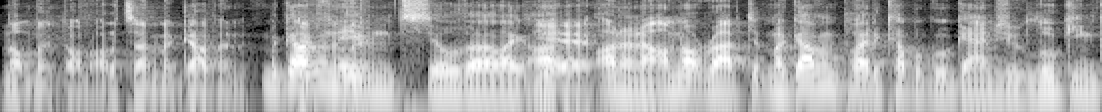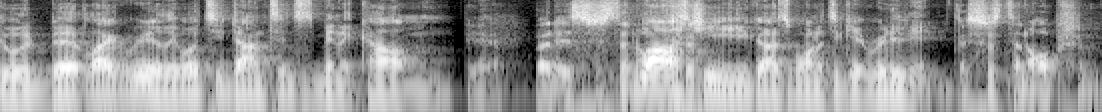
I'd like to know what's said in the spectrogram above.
Not McDonald. I'd say McGovern. McGovern definitely. even still though. Like Yeah. I, I don't know, I'm not wrapped. Up. McGovern played a couple good games. He was looking good, but like really, what's he done since he's been at Carlton? Yeah, but it's just an Last option. year, you guys wanted to get rid of him. It's just an option.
